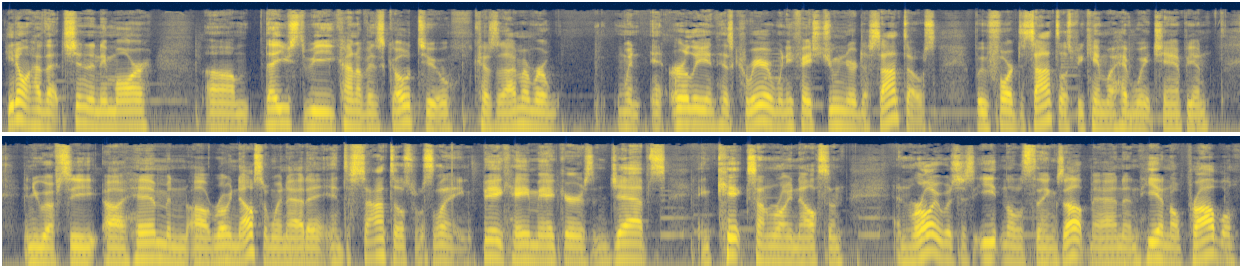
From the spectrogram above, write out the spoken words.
he don't have that chin anymore. Um, that used to be kind of his go-to because I remember when early in his career when he faced Junior Dos Santos before Dos Santos became a heavyweight champion in UFC. Uh, him and uh, Roy Nelson went at it, and Dos Santos was laying big haymakers and jabs and kicks on Roy Nelson, and Roy was just eating those things up, man, and he had no problem.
